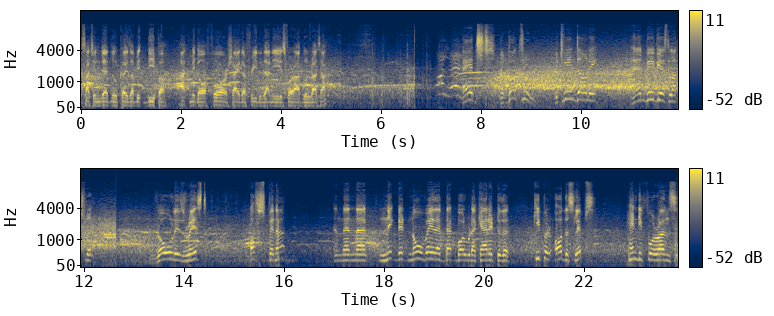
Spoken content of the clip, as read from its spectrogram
Sachin Tendulkar is a bit deeper at mid-off for Shahid Afridi than he is for Abdul Razak. Edged, but gone through between Dhoni and VVS Laxman. Rolled his wrist off spinner and then uh, nicked it. No way that that ball would have carried to the keeper or the slips. Handy four runs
